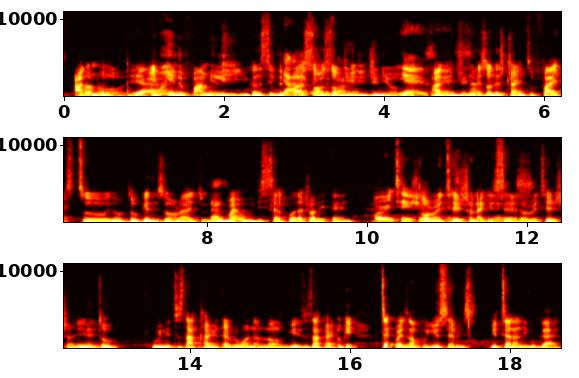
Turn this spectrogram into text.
it's I don't know. Yeah. Even in the family, you can see the Yeah, first son the subduing family. the junior. Yes, and yes. the junior is always trying to fight to you know to gain his own right. That's- when will the circle actually end? orientation. Orientation, like you Yes. said, orientation. You need to we need to start carrying everyone along. You need to start carrying. Okay, take for example, youth service. You tell an Igbo guy.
